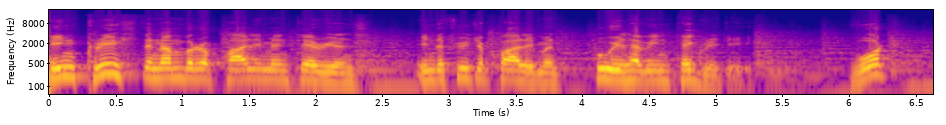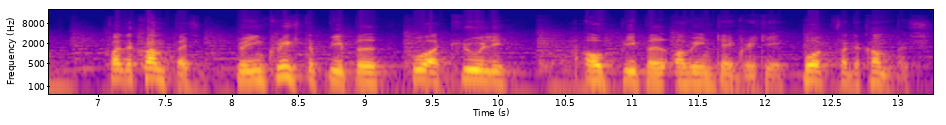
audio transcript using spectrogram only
increase the number of parliamentarians in the future parliament who will have integrity. Vote for the compass to increase the people who are truly of people of integrity. Vote for the compass.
